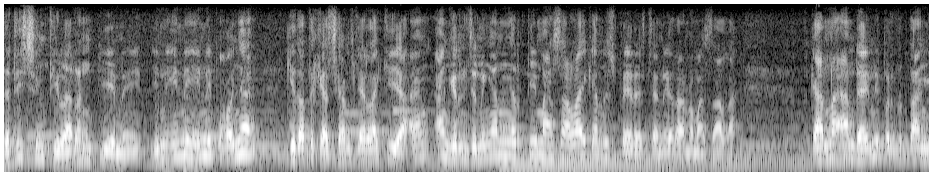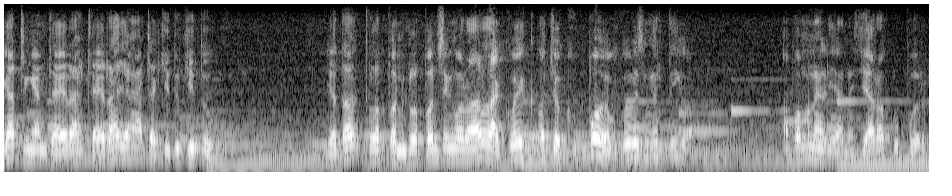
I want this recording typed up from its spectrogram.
Jadi sing dilarang piye Ini ini ini pokoknya kita tegaskan sekali lagi ya. Angger jenengan ngerti masalah kan harus beres jane ora masalah. Karena Anda ini bertetangga dengan daerah-daerah yang ada gitu-gitu. Ya tau klebon-klebon sing ora lah kowe aja kupo, kowe wis ngerti kok. Apa meneh ziarah kubur.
